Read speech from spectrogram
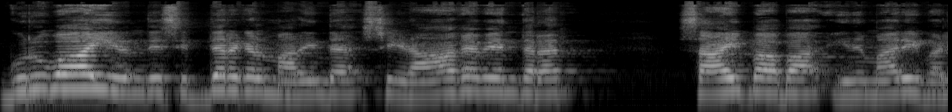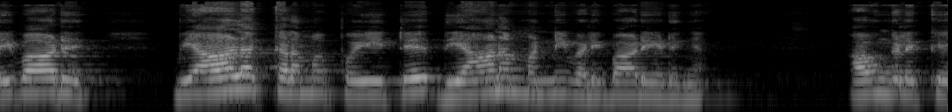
குருவாய் இருந்து சித்தர்கள் மறைந்த ஸ்ரீ ராகவேந்திரர் சாய்பாபா இது மாதிரி வழிபாடு வியாழக்கிழமை போயிட்டு தியானம் பண்ணி வழிபாடு எடுங்க. அவங்களுக்கு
